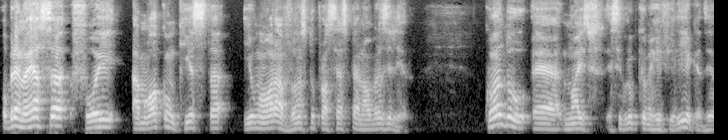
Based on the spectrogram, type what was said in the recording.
Ô Breno, essa foi a maior conquista e o maior avanço do processo penal brasileiro. Quando é, nós, esse grupo que eu me referi, quer dizer,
